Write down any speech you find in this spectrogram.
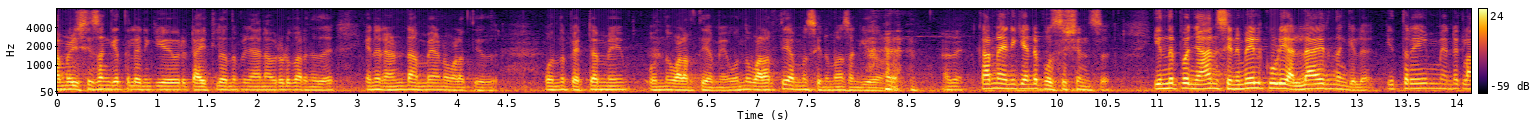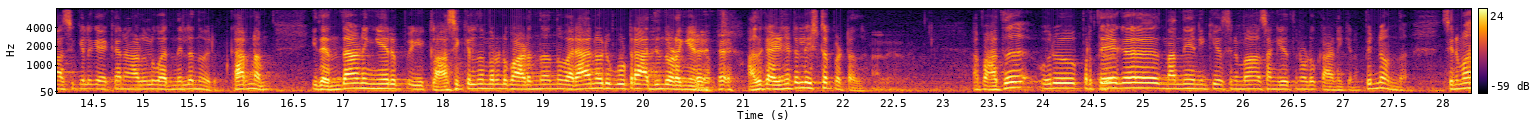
തമിഴ് സംഘത്തിൽ എനിക്ക് ഒരു ടൈറ്റിൽ വന്നപ്പോൾ ഞാൻ അവരോട് പറഞ്ഞത് എന്നെ രണ്ട് അമ്മയാണ് വളർത്തിയത്. ഒന്ന് പെറ്റമ്മയും ഒന്ന് വളർത്തിയമ്മയും ഒന്ന് വളർത്തിയ അമ്മ സിനിമാ സംഗീതമാണ്. അതെ. കാരണം എനിക്ക് എന്റെ പൊസിഷൻസ് ഇന്നിപ്പോൾ ഞാൻ സിനിമയിൽ കൂടി അല്ലായിരുന്നെങ്കിൽ ഇത്രയും എന്റെ ക്ലാസിക്കൽ കേൾക്കാൻ ആളുകൾ വരുന്നില്ലെന്ന് വരും. കാരണം ഇതെന്താണ് ഇങ്ങനെ ഈ ക്ലാസിക്കൽ എന്ന് പറഞ്ഞുകൊണ്ട് പാടുന്നതെന്ന് വരാനൊരു കൂട്ടർ ആദ്യം തുടങ്ങിയല്ലോ. അത് കഴിഞ്ഞിട്ടല്ലേ ഇഷ്ടപ്പെട്ടത്. അപ്പോൾ അത് ഒരു പ്രത്യേക നന്ദി എനിക്ക് സിനിമാ സംഗീതത്തിനോട് കാണിക്കണം. പിന്നെ ഒന്ന് സിനിമാ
